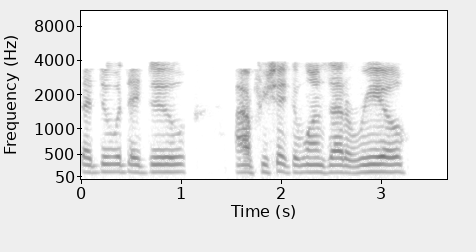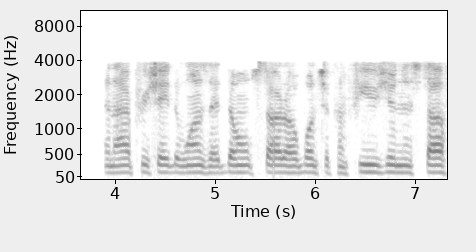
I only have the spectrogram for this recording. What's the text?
that do what they do. I appreciate the ones that are real, and I appreciate the ones that don't start a whole bunch of confusion and stuff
